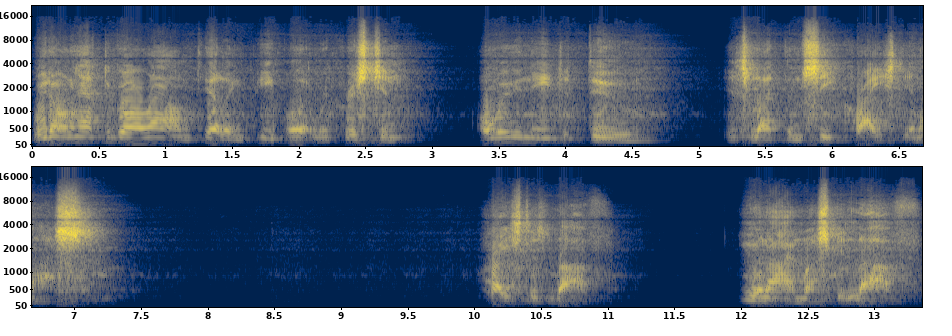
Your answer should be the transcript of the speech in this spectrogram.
We don't have to go around telling people that we're Christian. All we need to do is let them see Christ in us. Christ is love. You and I must be love.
